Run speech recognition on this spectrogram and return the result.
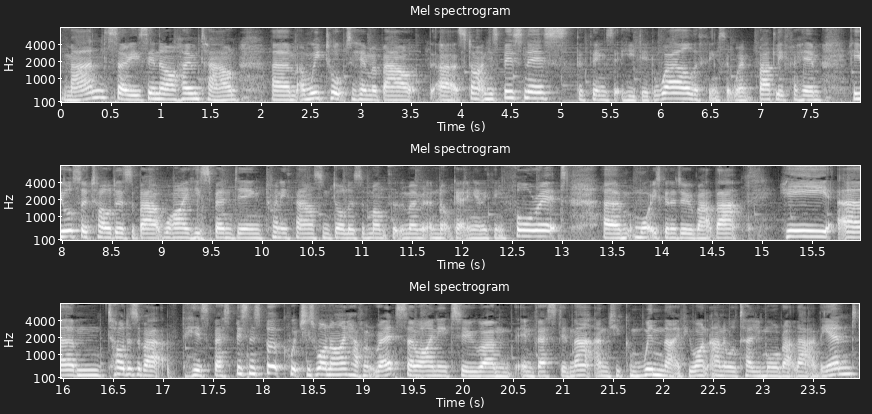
man, so he's in our hometown. Um, and we talked to him about uh, starting his business, the things that he did well, the things that went badly for him. He also told us about why he's spending $20,000 a month at the moment and not getting anything for it, um, and what he's going to do about that. He um, told us about his best business book, which is one I haven't read, so I need to um, invest in that. And you can win that if you want. Anna will tell you more about that at the end.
